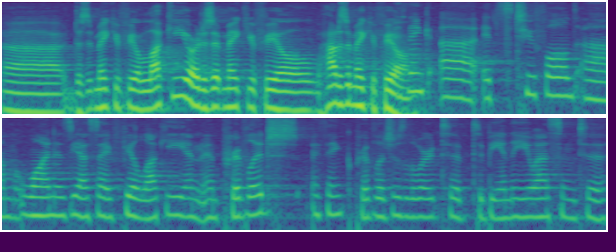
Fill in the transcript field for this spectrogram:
uh, does it make you feel lucky or does it make you feel, how does it make you feel? I think uh, it's twofold. Um, one is, yes, I feel lucky and, and privileged. I think privilege is the word to, to be in the U.S. and to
